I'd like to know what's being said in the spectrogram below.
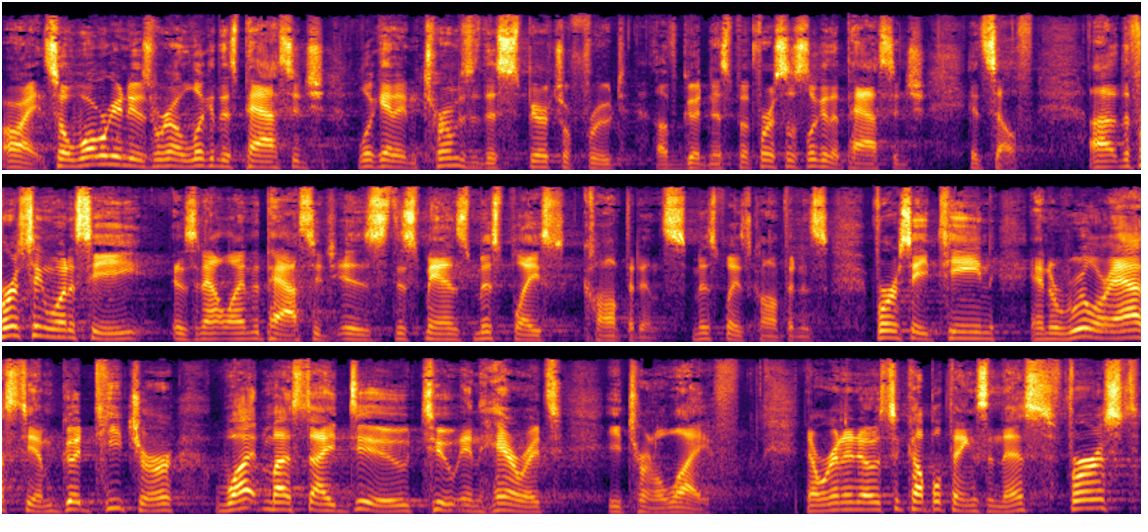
All right, so what we're going to do is we're going to look at this passage, look at it in terms of this spiritual fruit of goodness. But first, let's look at the passage itself. Uh, the first thing we want to see as an outline of the passage is this man's misplaced confidence. Misplaced confidence. Verse 18 And a ruler asked him, Good teacher, what must I do to inherit eternal life? Now, we're going to notice a couple things in this. First,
